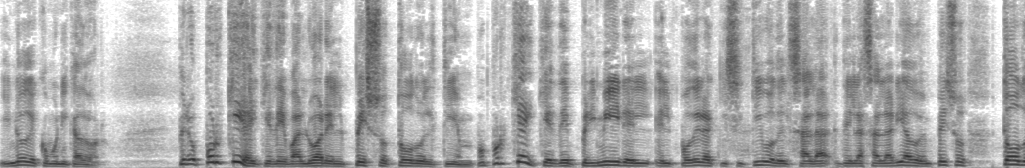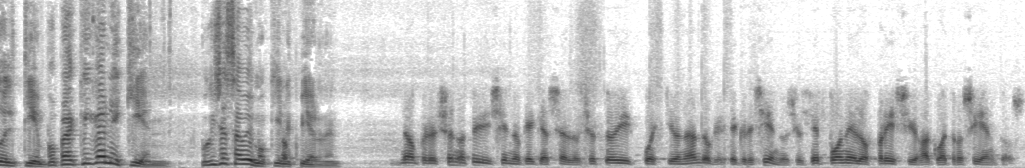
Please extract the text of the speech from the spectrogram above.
y no de comunicador. Pero ¿por qué hay que devaluar el peso todo el tiempo? ¿Por qué hay que deprimir el, poder adquisitivo del, del asalariado en pesos todo el tiempo? ¿Para que gane quién? Porque ya sabemos quiénes pierden. No, pero yo no estoy diciendo que hay que hacerlo. Yo estoy cuestionando que esté creciendo. Si usted pone los precios a 400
